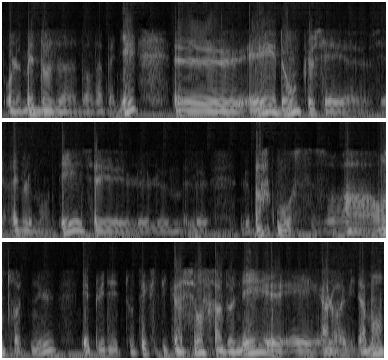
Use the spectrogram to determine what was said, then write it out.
pour le mettre dans un, dans un panier. Euh, et donc, c'est c'est réglementé. C'est le, le, parcours sera entretenu et puis toute explication sera donnée. Et alors, évidemment,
